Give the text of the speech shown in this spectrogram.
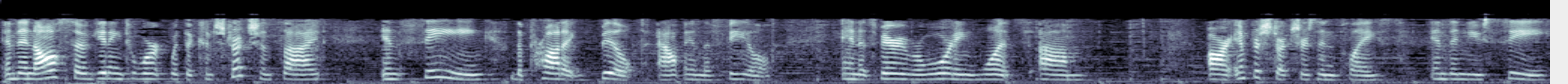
and then also getting to work with the construction side and seeing the product built out in the field. And it's very rewarding once um, our infrastructure is in place and then you see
